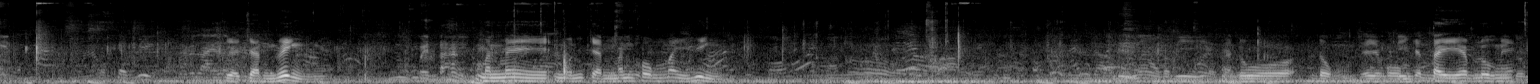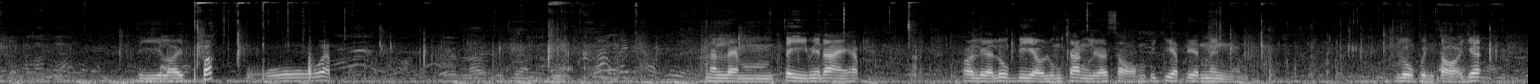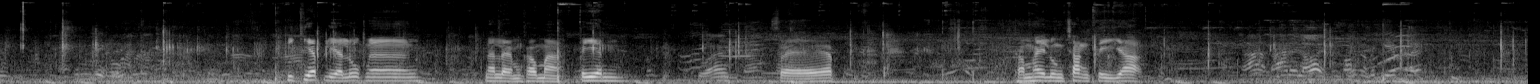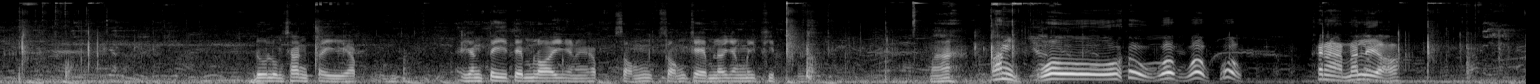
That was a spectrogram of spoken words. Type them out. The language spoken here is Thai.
เผื่อจันวิ่งไปตั้งมันไม่หนุนแก่นมันคงไม่วิ่งหน้าก็ดีมาดูดงชัยพงศ์จะตีครับลูกนี้ ตีลอยปักโอ้โหแบบเนี่ยนั่นแหลมตีไม่ได้ครับ ก็เหลือลูกเดียวลุงช่างเหลือสองพี่เจี๊ยบเรียนหนึ่งครับ ลูกเป็นต่อเยอะ พี่เจี๊ยบเหลือลูกหนึ่งนั่นแหละมเข้ามา เปลี่ยนแสบทำให้ลุงช่างตียากดูลุงช่างตีครับ ยังตีเต็มรอยอยู่นะครับสองสองเกมแล้วยังไม่ผิดนะมาปังโว้โว้วโว้วโว้วขนาดนั้นเลยเหรอ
